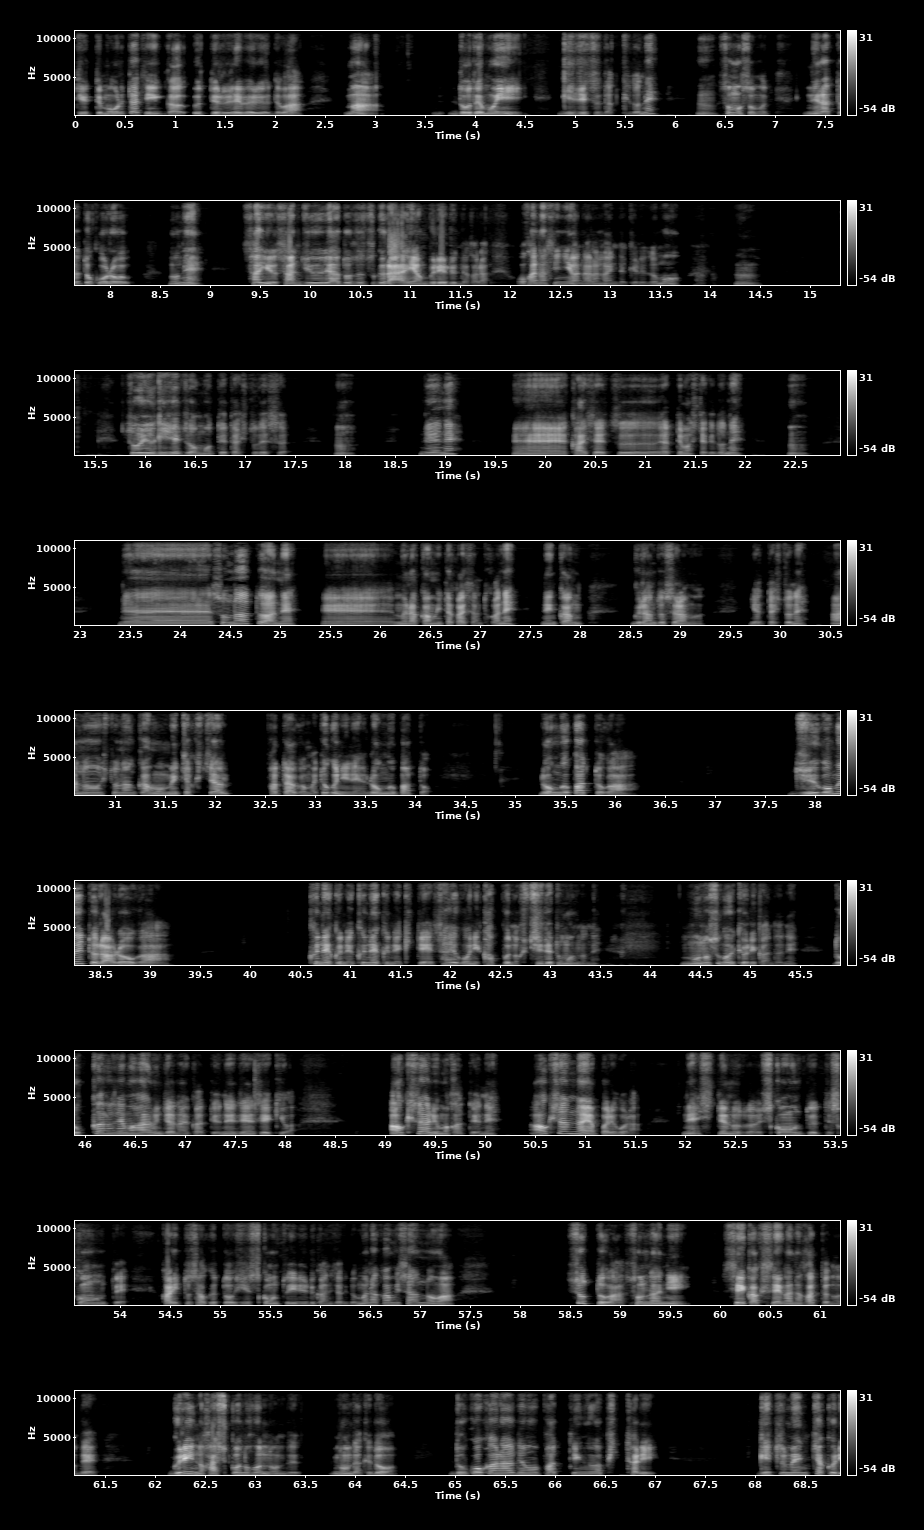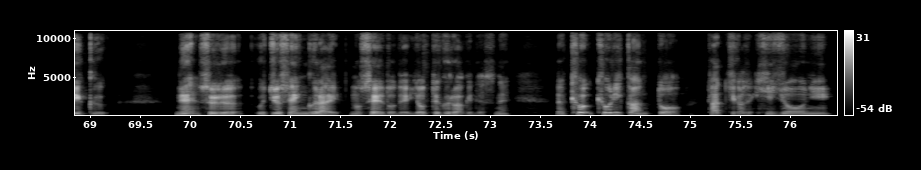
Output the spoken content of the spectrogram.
言っても、俺たちが打ってるレベルでは、まあ、どうでもいい技術だけどね。うん。そもそも狙ったところのね、左右30ヤードずつぐらいアイアンブレるんだから、お話にはならないんだけれども、うん。そういう技術を持ってた人です。うん。でね、えー、解説やってましたけどね。うん。で、その後はね、えー、村上隆さんとかね、年間グランドスラムやった人ね。あの人なんかもめちゃくちゃパターがうまい。特にね、ロングパット。ロングパットが、15メートルあろうが、くねくねくねくね来て、最後にカップの縁で止まるのね。ものすごい距離感だね。どっからでも入るんじゃないかっていうね、全盛期は。青木さんよりうまかったよね。青木さんのはやっぱりほら、ね、知ってんのとスコーンと言って、スコーンって、カリッとサクッと美味しいスコーンと入れる感じだけど、村上さんのは、ショットがそんなに正確性がなかったので、グリーンの端っこの方に飲んで、飲んだけど、どこからでもパッティングがぴったり、月面着陸、ね、する宇宙船ぐらいの精度で寄ってくるわけですね。距離感とタッチが非常に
